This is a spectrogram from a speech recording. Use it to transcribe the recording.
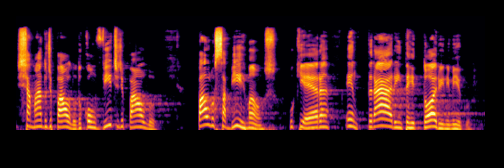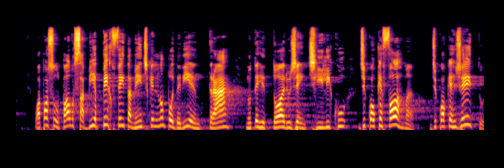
chamado de Paulo, do convite de Paulo Paulo sabia, irmãos, o que era entrar em território inimigo. O apóstolo Paulo sabia perfeitamente que ele não poderia entrar no território gentílico de qualquer forma, de qualquer jeito.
